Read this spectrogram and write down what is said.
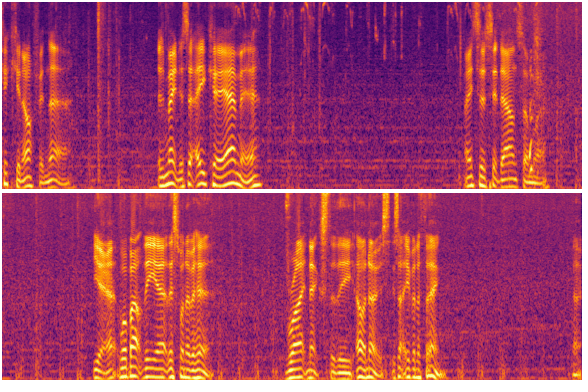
kicking off in there. There's, mate, there's an AKM here. I need to sit down somewhere. Yeah. What about the uh, this one over here? Right next to the. Oh no, is, is that even a thing? No.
